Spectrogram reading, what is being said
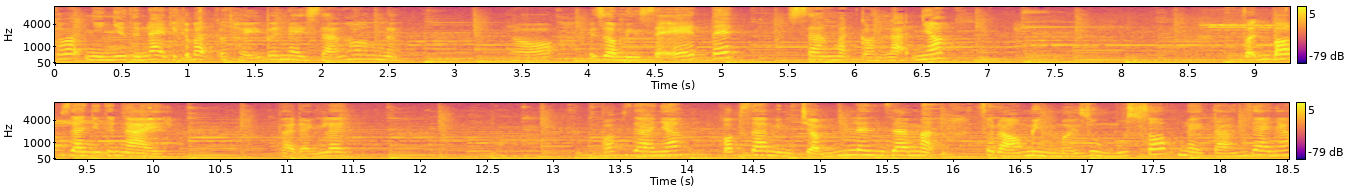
Các bạn nhìn như thế này thì các bạn có thấy bên này sáng hơn này. Đó, bây giờ mình sẽ test sang mặt còn lại nhé vẫn bóp ra như thế này và đánh lên. Bóp ra nhá. Bóp ra mình chấm lên da mặt, sau đó mình mới dùng mút xốp này tán ra nhá.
